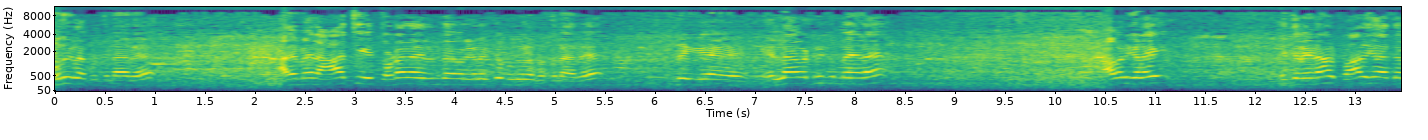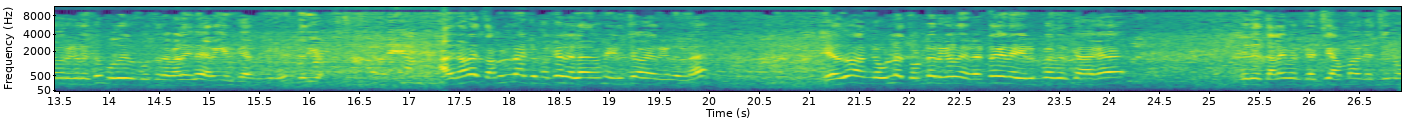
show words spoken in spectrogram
முதுகில் குத்தினாரு. அதே மாதிரி ஆட்சியை தொடர இருந்தவர்களுக்கு முதுகுல குத்தினாரு. இன்றைக்கு எல்லாவற்றுக்கும் மேல அவர்களை இத்தனை நாள் பாதுகாத்தவர்களுக்கு முதுகில் குத்துற வேலையில இறங்கியிருக்காரு. தெரியும். அதனால தமிழ்நாட்டு மக்கள் எல்லாருமே இழிச்சவாயர்கள் இல்லை. ஏதோ அங்க உள்ள தொண்டர்கள் இரட்டையில இருப்பதற்காக இது தலைவர் கட்சி அம்மா கட்சின்னு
